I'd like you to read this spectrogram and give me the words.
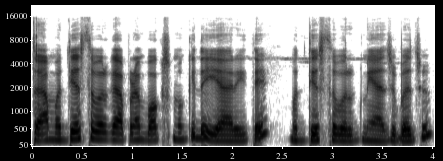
તો આ મધ્યસ્થ વર્ગ આપણે બોક્સ મૂકી દઈએ આ રીતે. મધ્યસ્થ વર્ગની આજુબાજુ.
